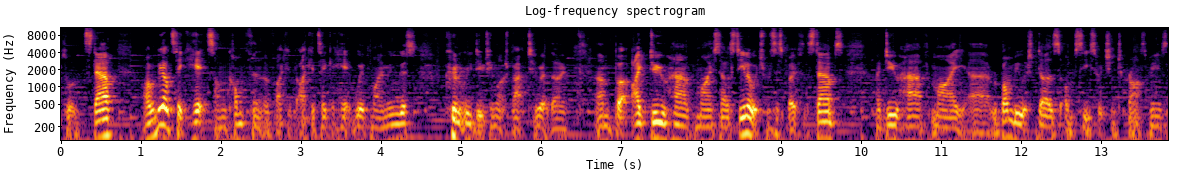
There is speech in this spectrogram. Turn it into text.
sort of stab. I would be able to take hits. I'm confident of I could I could take a hit with my Mungus. Couldn't really do too much back to it though. Um, but I do have my Celesteela, which resists both the stabs. I do have my uh, which does obviously switch into grass moves.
